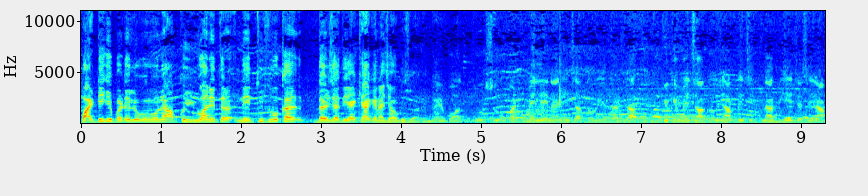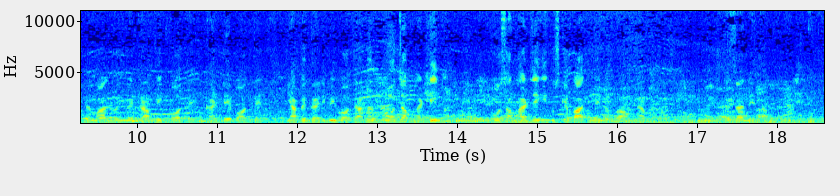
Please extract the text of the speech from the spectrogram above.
पार्टी के बड़े लोगों ने आपको युवा नेता नेतृत्व का दर्जा दिया क्या कहना चाहोगे इस बारे में? मैं बहुत खुश हूँ बट मैं लेना नहीं चाहता हूँ ये दर्जा, क्योंकि मैं चाहता हूँ यहाँ पे जितना भी है, जैसे यहाँ पे मालवनी में ट्रैफ़िक बहुत है खड्डे बहुत है, यहाँ पे गरीबी बहुत है, अगर वो जब हटेगी, वो सब हट जाएगी, उसके बाद मैं लूँगा अपना ऐसा नेता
